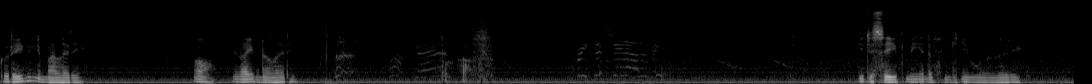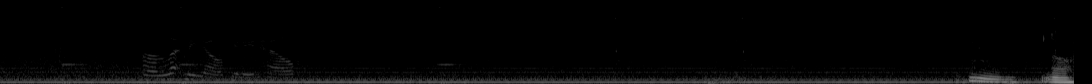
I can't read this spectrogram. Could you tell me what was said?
Good evening, my lady. Oh, you're not even a lady. Fuck. Fuck off. Freak the shit out of me. You deceived me into thinking you were a lady. Uh, let me know if you need help. Hmm, no.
